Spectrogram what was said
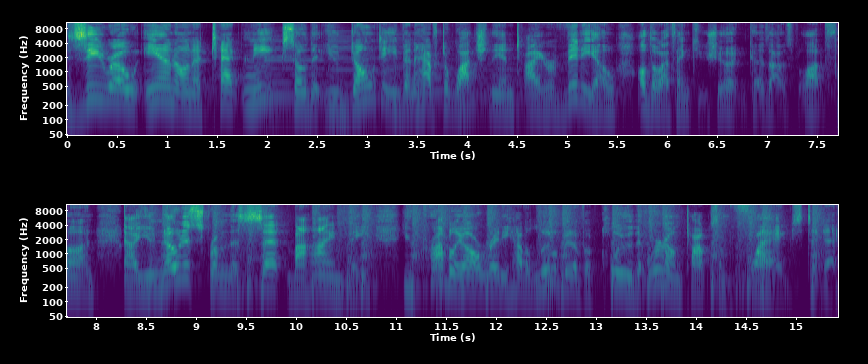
zero in on a technique so that you don't even have to watch the entire video, although I think you should because that was a lot of fun. Now you notice from the set behind me, you probably already have a little bit of a clue that we're to talk some flags today.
